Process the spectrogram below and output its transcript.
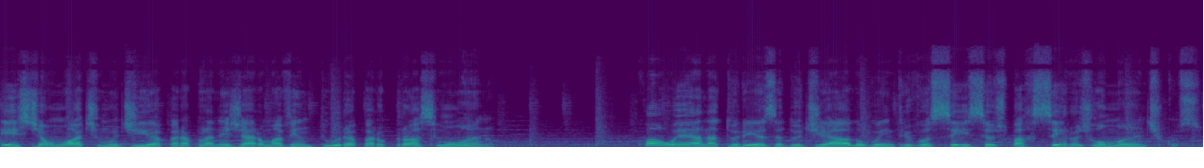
este é um ótimo dia para planejar uma aventura para o próximo ano. Qual é a natureza do diálogo entre você e seus parceiros românticos?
